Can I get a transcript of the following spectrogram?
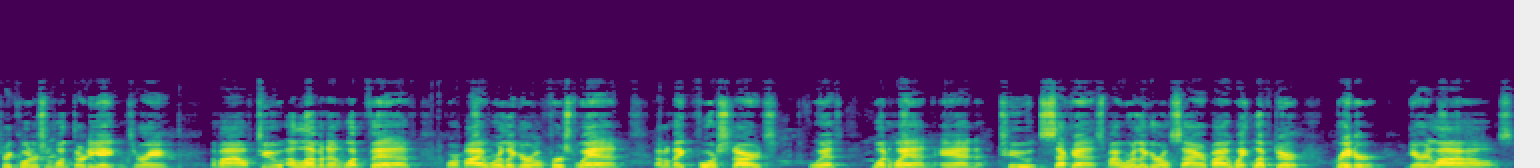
three quarters and 138 and 3, the mile 211 and 1 fifth for my Whirly Girl. First win, that'll make four starts with one win and two seconds. My Whirly Girl, sired by weightlifter breeder Gary Lyles.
